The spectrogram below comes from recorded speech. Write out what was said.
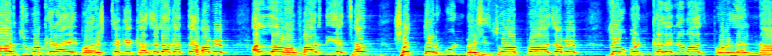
আর যুবকেরা এই বয়সটাকে কাজে লাগাতে হবে। আল্লাহ অফার দিয়েছেন, সত্তর গুণ বেশি সব পাওয়া যাবে। যৌবনকালে নামাজ পড়লেন না।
